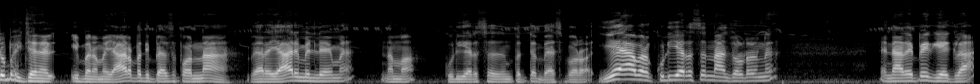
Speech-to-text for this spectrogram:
டு மை சேனல் இப்போ நம்ம யாரை பற்றி பேச போகிறோம்னா வேறு யாரும் இல்லாமல் நம்ம குடியரசன் பற்றி தான் பேச போகிறோம் ஏன் அவரை குடியரசுன்னு நான் சொல்கிறேன்னு நிறைய பேர் கேட்கலாம்.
